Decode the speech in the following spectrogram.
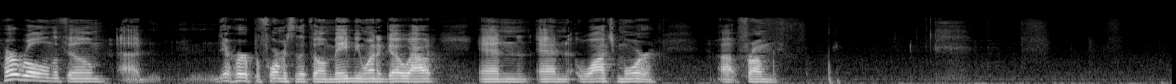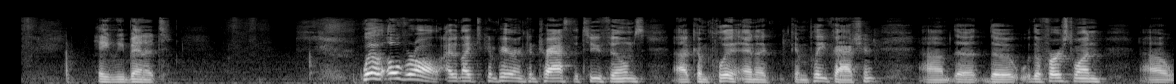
her role in the film, uh, her performance in the film made me want to go out and and watch more uh, from Haley Bennett. Well, overall, I would like to compare and contrast the two films uh, complete in a complete fashion. Um, the the the first one uh,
